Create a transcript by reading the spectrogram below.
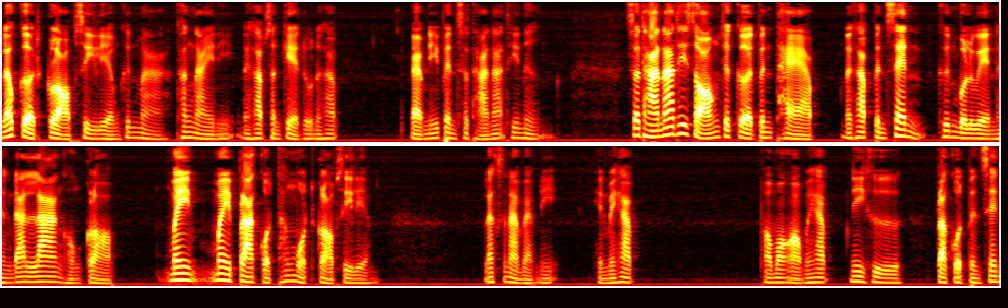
แล้วเกิดกรอบสี่เหลี่ยมขึ้นมาข้างในนี้นะครับ สังเกตดูนะครับ แบบนี้เป็นสถานะที่ 1 สถานะที่ 2 จะเกิดเป็นแถบนะครับ เป็นเส้นขึ้นบริเวณทางด้านล่างของกรอบ ไม่ไม่ปรากฏทั้งหมดกรอบสี่เหลี่ยม ลักษณะแบบนี้เห็นไหมครับ พอมองออกไหมครับ นี่คือปรากฏเป็นเส้น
